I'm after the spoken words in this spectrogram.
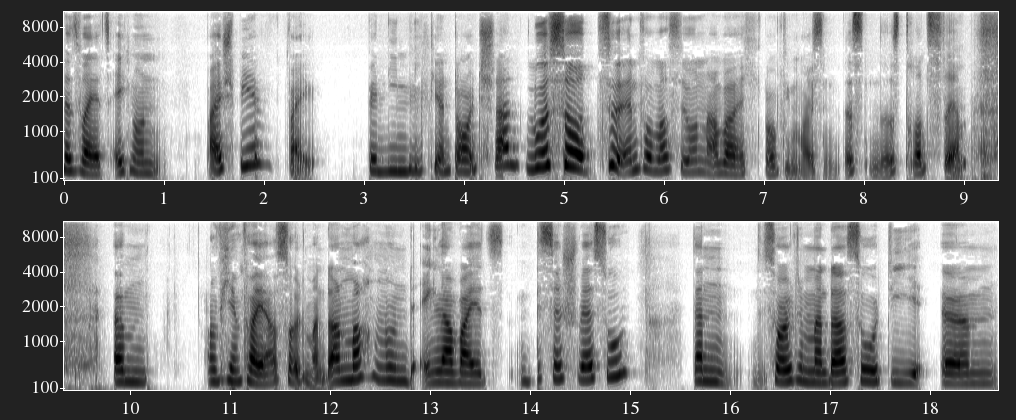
Das war jetzt echt nur ein Beispiel, weil Berlin liegt ja in Deutschland. Nur so zur Information, aber ich glaube, die meisten wissen das trotzdem. Ähm, auf jeden Fall, ja, sollte man dann machen. Und England war jetzt ein bisschen schwer so. Dann sollte man da so die, ähm,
